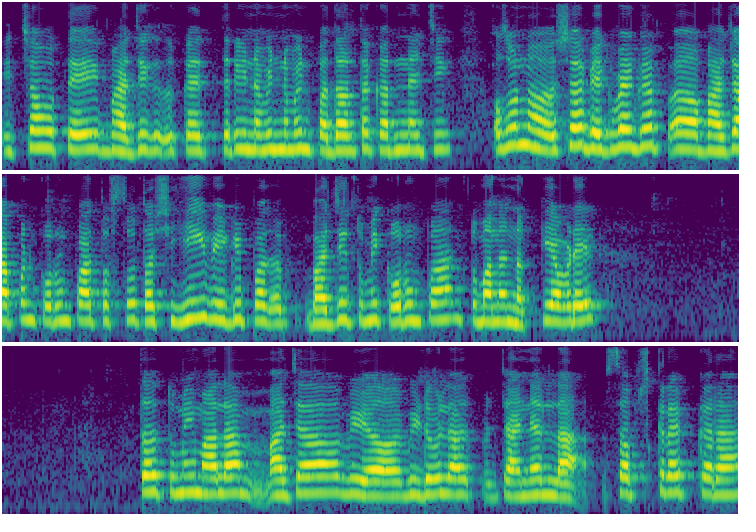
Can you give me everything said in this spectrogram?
इच्छा होते भाजी काहीतरी नवीन नवीन पदार्थ करण्याची. अजून अशा वेगवेगळ्या भाज्या आपण करून पाहत असतो तशी ही वेगळी प भाजी तुम्ही करून पहा. तुम्हाला नक्की आवडेल. तर तुम्ही मला माझ्या वि व्हिडिओला चॅनलला सबस्क्राईब करा.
